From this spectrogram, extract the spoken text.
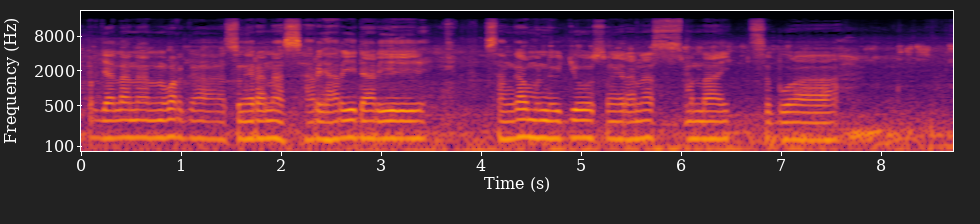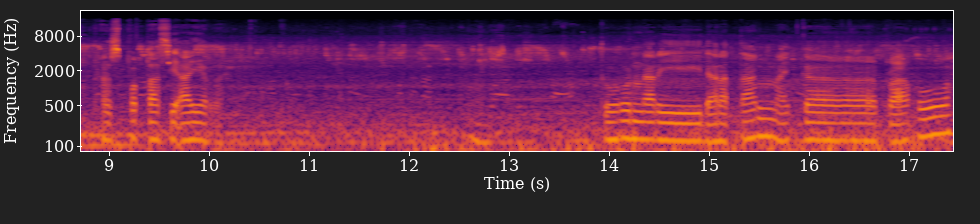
perjalanan warga Sungai Ranas hari-hari dari Sanggau menuju Sungai Ranas menaik sebuah transportasi air. Turun dari daratan naik ke perahu.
